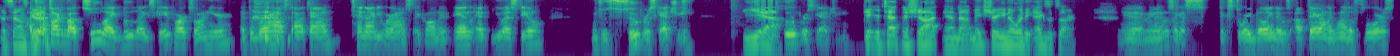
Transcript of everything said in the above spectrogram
that sounds good. I think I've talked about two like bootleg skate parks on here at the warehouse downtown, 1090 warehouse they called it, and at US Steel, which was super sketchy. Yeah. Super sketchy. Get your tetanus shot and uh, make sure you know where the exits are. Yeah, man. It was like a six story building that was up there on like one of the floors.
